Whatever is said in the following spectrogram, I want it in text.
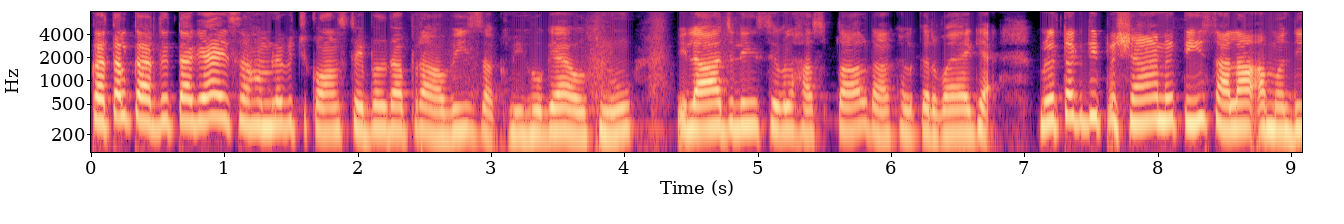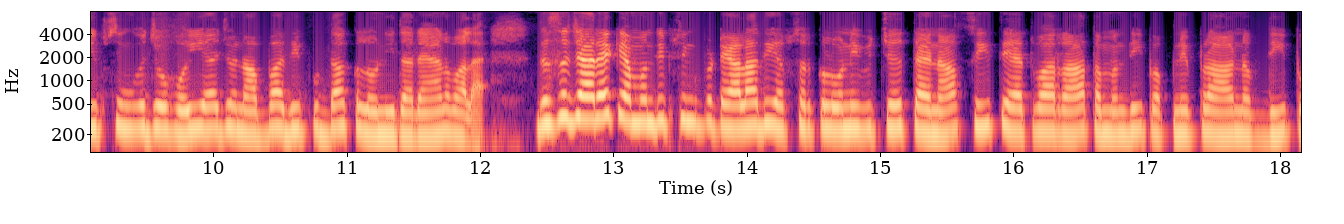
ਕਤਲ ਕਰ ਦਿੱਤਾ ਗਿਆ। ਇਸ ਹਮਲੇ ਵਿੱਚ ਕਾਂਸਟੇਬਲ ਦਾ ਭਰਾ ਵੀ ਜ਼ਖਮੀ ਹੋ ਗਿਆ। ਉਸ ਨੂੰ ਇਲਾਜ ਲਈ ਸਿਵਲ ਹਸਪਤਾਲ ਦਾਖਲ ਕਰਵਾਇਆ ਗਿਆ। ਮ੍ਰਿਤਕ ਦੀ ਪਛਾਣ 30 ਸਾਲਾ ਅਮਨਦੀਪ ਸਿੰਘ ਵਜੋਂ ਹੋਈ ਹੈ, ਜੋ ਨਾਭਾ ਦੀ ਪੁੱਡਾ ਕਲੋਨੀ ਦਾ ਰਹਿਣ ਵਾਲਾ ਹੈ। ਦੱਸਿਆ ਜਾ ਰਿਹਾ ਹੈ ਕਿ ਅਮਨਦੀਪ ਸਿੰਘ ਪਟਿਆਲਾ ਦੀ ਅਫਸਰ ਕਲੋਨੀ ਵਿੱਚ ਤਾਇਨਾਤ ਸੀ ਤੇ ਐਤਵਾਰ ਰਾਤ ਅਮਨਦੀਪ ਆਪਣੇ ਭਰਾ ਨਵਦੀਪ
